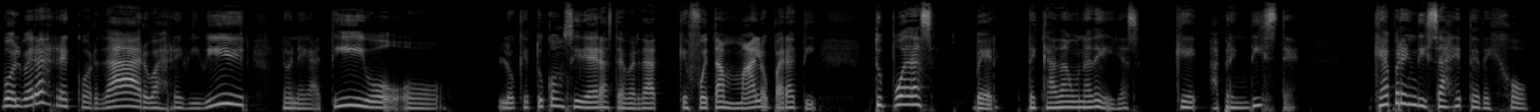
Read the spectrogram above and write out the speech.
volver a recordar o a revivir lo negativo o lo que tú consideras de verdad que fue tan malo para ti, tú puedas ver de cada una de ellas qué aprendiste, qué aprendizaje te dejó,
